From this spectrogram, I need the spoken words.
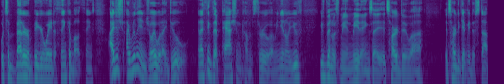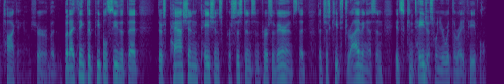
what's a better, bigger way to think about things. I just, I really enjoy what I do, and I think that passion comes through. I mean, you know, you've you've been with me in meetings. I, it's hard to uh, it's hard to get me to stop talking. Sure, but but I think that people see that that there's passion, patience, persistence, and perseverance that that just keeps driving us, and it's contagious when you're with the right people.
